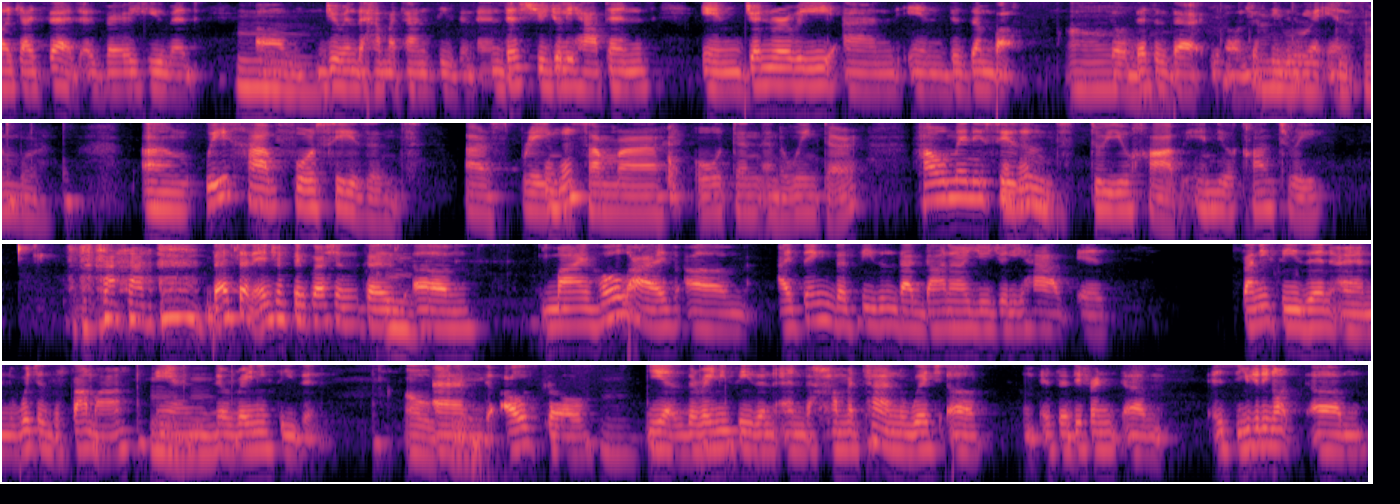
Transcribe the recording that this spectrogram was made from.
like I said, it's very humid um, during the Harmattan season. And this usually happens in January and in December. Oh, So this is the you know the season we're January, in. December. Um, we have four seasons: uh, spring, Mm-hmm. summer, autumn, and winter. How many Mm-hmm. seasons do you have in your country? That's an interesting question because um, my whole life, um, I think the season that Ghana usually have is sunny season and which is the summer and the rainy season. Okay. And also, yeah, the rainy season and Harmattan, which uh, is a different, um, is usually not, um,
